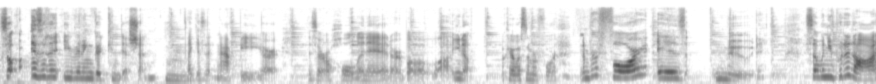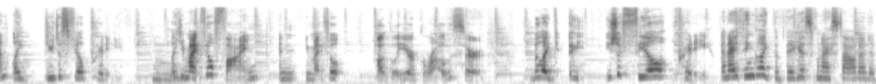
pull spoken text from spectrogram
So uh, is it even in good condition? Hmm. Like is it nappy or is there a hole in it or blah blah blah? You know. Okay, what's number four? Number four is mood. So when you put it on, like do you just feel pretty? Hmm. Like you might feel fine and you might feel ugly or gross or but like y- you should feel pretty. And I think like the biggest when I styled at a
